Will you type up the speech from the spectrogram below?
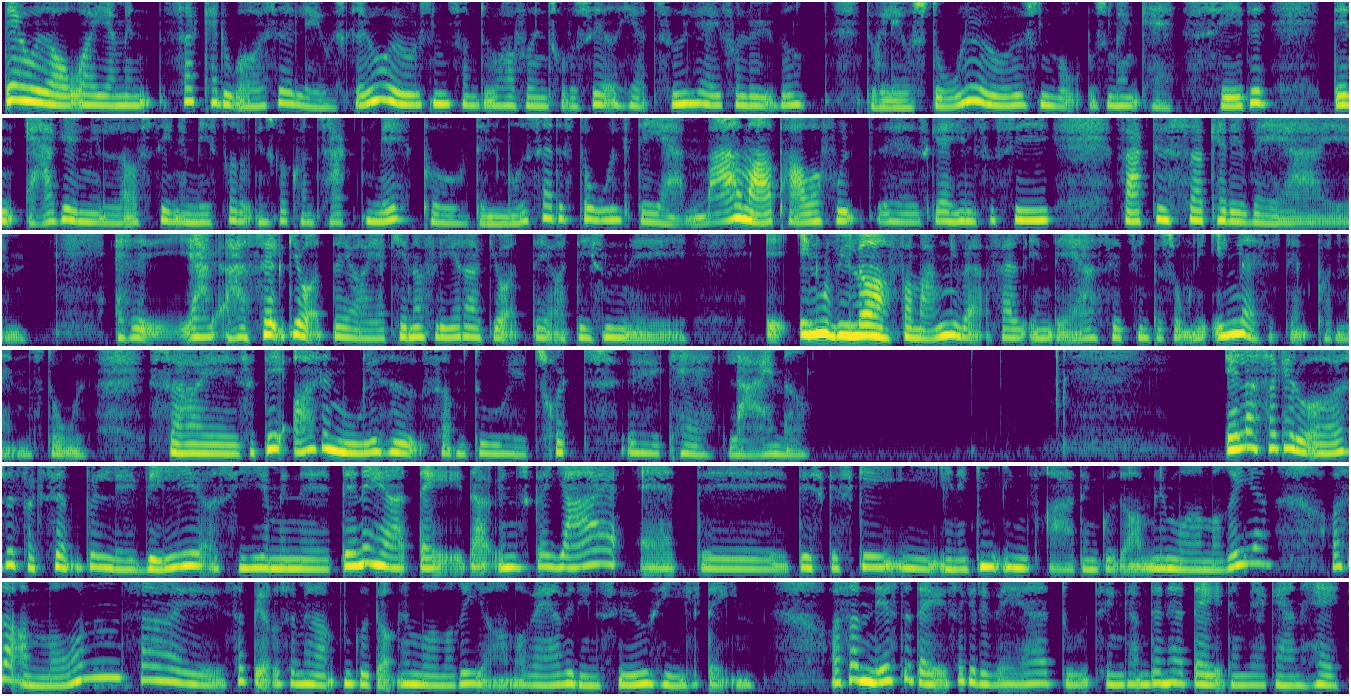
Derudover, jamen, så kan du også lave skriveøvelsen, som du har fået introduceret her tidligere i forløbet. Du kan lave stoleøvelsen, hvor du simpelthen kan sætte den ærkeengel eller opstigende mester, du ønsker kontakten med på den modsatte stol. Det er meget, meget powerfult, øh, skal jeg hilse at sige. Faktisk så kan det være... Øh, altså, jeg har selv gjort det, og jeg kender flere, der har gjort det, og det er sådan... Øh, E- endnu vildere for mange i hvert fald, end det er at sætte sin personlige engleassistent på den anden stol. Så, øh, så det er også en mulighed, som du øh, trygt øh, kan lege med. Ellers så kan du også for eksempel øh, vælge at sige, jamen øh, denne her dag, der ønsker jeg, at øh, det skal ske i energien fra den guddommelige moder Maria. Og så om morgenen, så, øh, så beder du simpelthen om den guddommelige moder Maria om at være ved din side hele dagen. Og så den næste dag, så kan det være, at du tænker, om den her dag, den vil jeg gerne have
